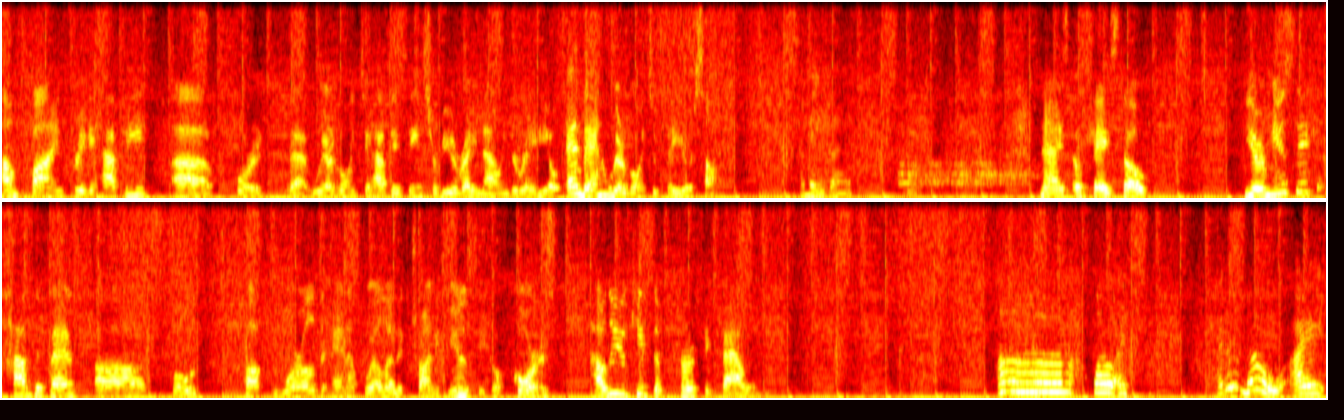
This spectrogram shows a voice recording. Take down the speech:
I'm fine, pretty happy uh, for that we are going to have this interview right now in the radio, and then we are going to play your song. Amazing. Nice. Okay, so your music have the best uh, both pop world and as well electronic music, of course. How do you keep the perfect balance? Um. Well, I, I don't know. I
